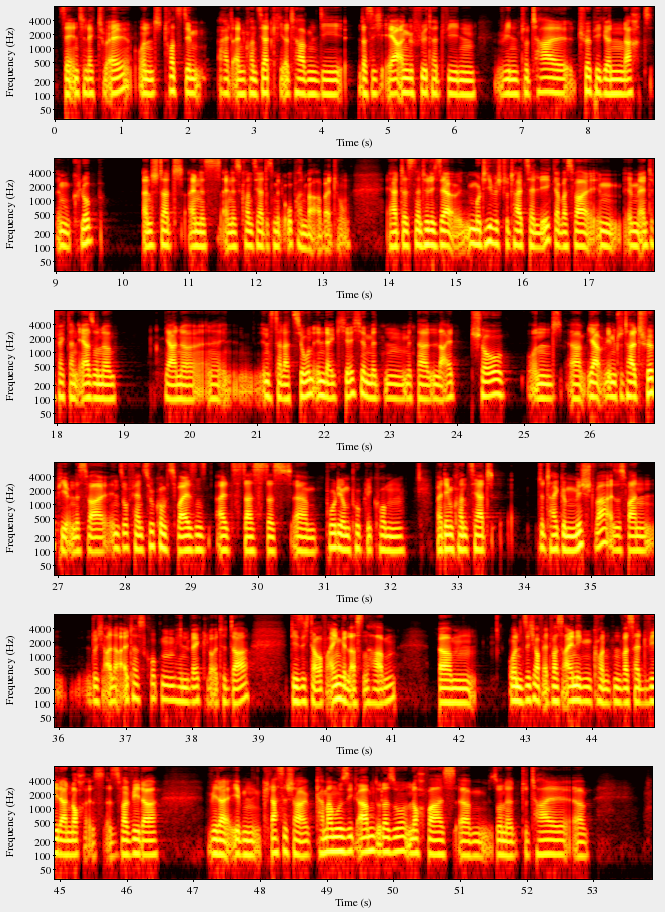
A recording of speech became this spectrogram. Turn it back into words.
sehr intellektuell und trotzdem halt ein Konzert kreiert haben, die, das sich eher angefühlt hat wie ein, wie ein total trippige Nacht im Club, anstatt eines, eines Konzertes mit Opernbearbeitung. Er hat das natürlich sehr motivisch total zerlegt, aber es war im, im Endeffekt dann eher so eine, ja, eine, eine Installation in der Kirche mit, mit einer Lightshow und äh, ja, eben total trippy. Und es war insofern zukunftsweisend, als dass das ähm, Podiumpublikum bei dem Konzert total gemischt war. Also es waren durch alle Altersgruppen hinweg Leute da, die sich darauf eingelassen haben. Ähm, und sich auf etwas einigen konnten, was halt weder noch ist. Also es war weder, weder eben klassischer Kammermusikabend oder so, noch war es ähm, so eine total, äh,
